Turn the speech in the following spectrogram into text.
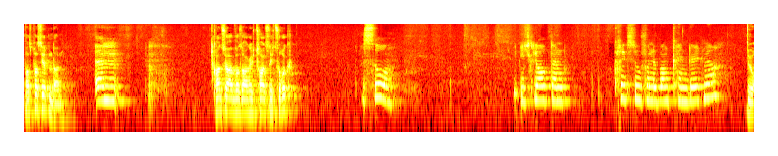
was passiert denn dann? Ähm, Kannst du einfach sagen, ich zahle es nicht zurück. ach so. Ich glaube, dann kriegst du von der Bank kein Geld mehr. Ja.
